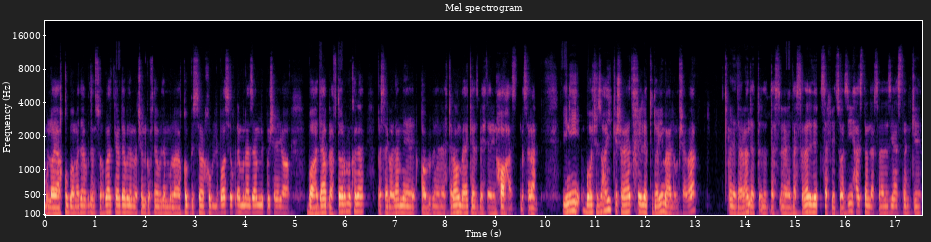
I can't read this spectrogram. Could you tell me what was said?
ملا یعقوب آمده بودن صحبت کرده بودن و چون گفته بودن ملا یعقوب بسیار خوب لباس خود منظم میپوشه یا با ادب رفتار می‌کنه. پس یک آدم قابل احترام و یکی از بهترین ها هست مثلا. اینی با چیزهایی که شاید خیلی ابتدایی معلوم شود در در صدد سفید سازی هستند در صدد ازی هستند که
